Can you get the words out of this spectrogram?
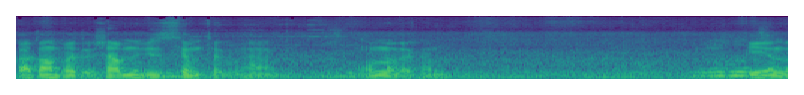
কাতান পাইতে সামনে কিছু সেম থাকবে হ্যাঁ অন্য দেখেন। পিয়ানো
